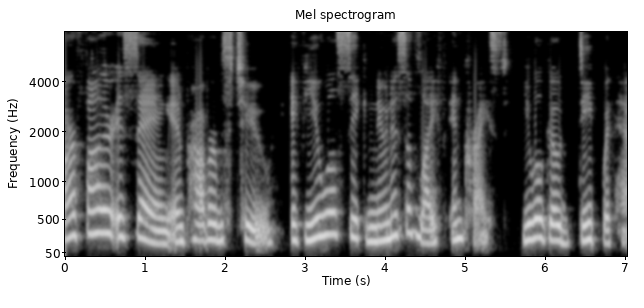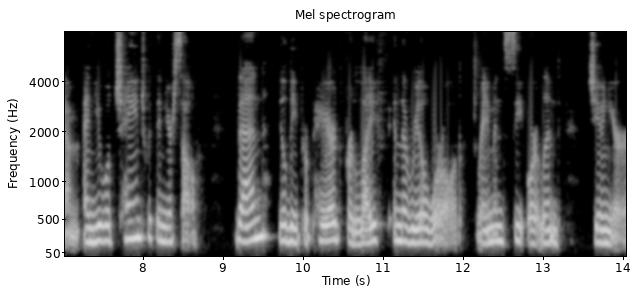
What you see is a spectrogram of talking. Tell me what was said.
Our Father is saying in Proverbs 2 if you will seek newness of life in Christ, you will go deep with Him and you will change within yourself. Then you'll be prepared for life in the real world. Raymond C. Ortlund, Jr.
